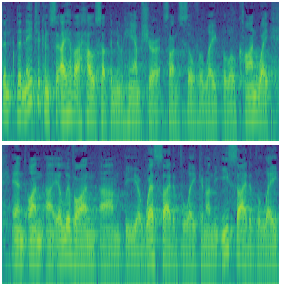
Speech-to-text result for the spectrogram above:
The, the Nature Conser- I have a house up in New Hampshire. It's on Silver Lake below Conway, and on, uh, I live on um, the uh, west side of the lake, and on the east side of the lake,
